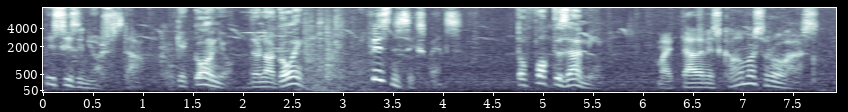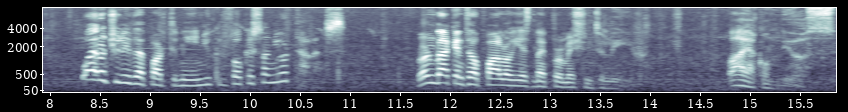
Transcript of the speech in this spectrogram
This isn't your stop. Que coño? They're not going? Business expense. The fuck does that mean? My talent is commerce, Rojas. Why don't you leave that part to me and you can focus on your talents? Run back and tell Paolo he has my permission to leave. Vaya con Dios.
